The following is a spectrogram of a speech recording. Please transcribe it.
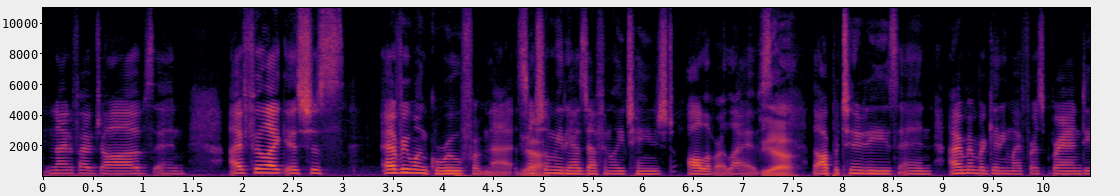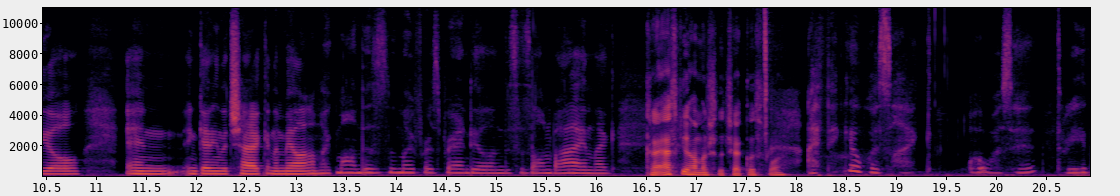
nine to five jobs, and I feel like it's just everyone grew from that. Yeah. Social media has definitely changed all of our lives. Yeah. the opportunities, and I remember getting my first brand deal. And, and getting the check in the mail and I'm like, Mom, this is my first brand deal and this is on Vine. Like Can I ask you how much the check was for? I think it was like what was it? Three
